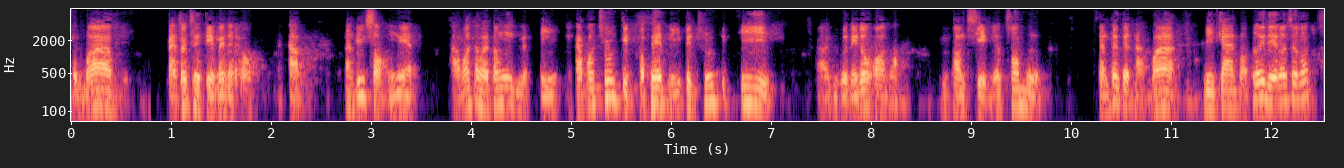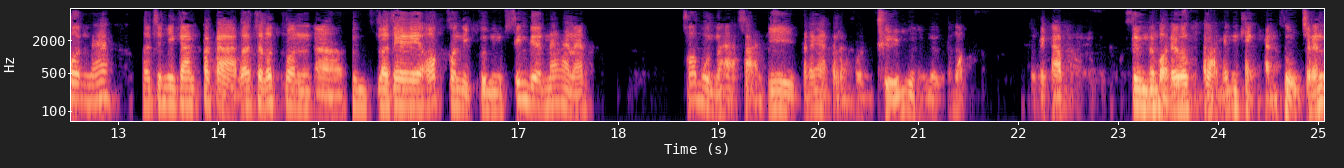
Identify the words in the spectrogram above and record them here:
ผมว่าการต้องเตรียมไปแล้วนะครับ อันที่สองเนี่ยถามว่าทำไมต้องแบบนี้นะครับ เพราะธุรกิจประเภทนี้เป็นธุรกิจที่อยู่ในโลกออนไลน์มีความเสี่ยงเรื่องข้อมูลฉะนั้นถ้าเกิดถามว่ามีการบอกเอ้ยเดี๋ยวเราจะลดคนนะ เราจะมีการประกาศเราจะลดคนเราจะออฟคนอีกคุณสิ้นเดือนหน้านะ ข้อมูลมหาศาลที่พนักงานแต่ละคนถืออยู่ในมือทั้งหมดถูกไหมครับ ซึ่งต้องบอกได้ว่าตลาดนี้มีแข่งขันสูงฉะนั้น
